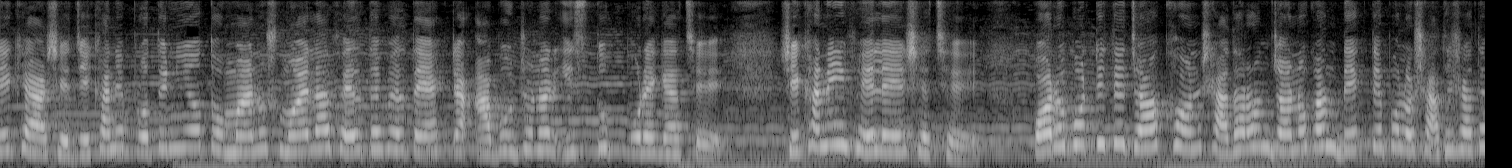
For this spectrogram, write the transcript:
রেখে আসে, যেখানে প্রতিনিয়ত মানুষ ময়লা ফেলতে ফেলতে একটা আবর্জনার স্তূপ পড়ে গেছে, সেখানেই ফেলে এসেছে। পরবর্তীতে যখন সাধারণ জনগণ দেখতে পেল, সাথে সাথে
